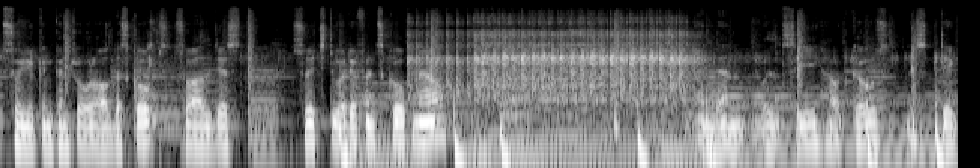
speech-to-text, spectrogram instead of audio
so you can control all the scopes. So I'll just switch to a different scope now. And then we'll see how it goes. Let's take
